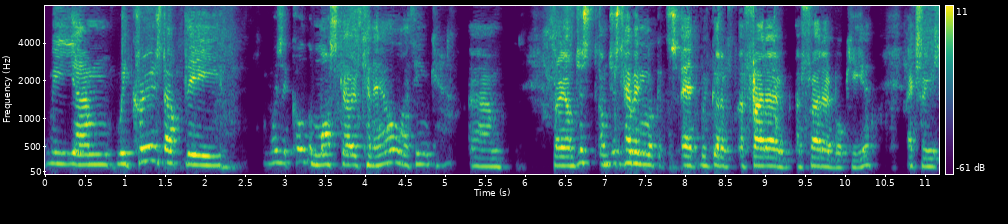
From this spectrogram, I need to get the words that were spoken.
we um, we cruised up the what was it called the Moscow Canal, I think. Um, sorry, I'm just I'm just having a look at, at we've got a, a photo a photo book here. Actually,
